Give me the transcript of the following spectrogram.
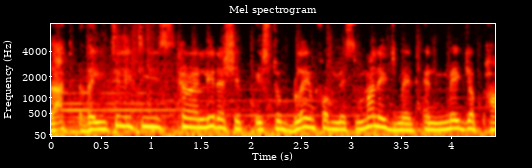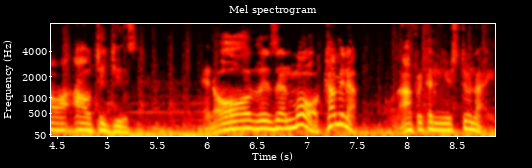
that the utility's current leadership is to blame for mismanagement and major power outages. And all this and more coming up on African News Tonight.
